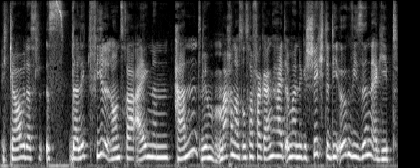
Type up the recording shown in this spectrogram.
Ich glaube, das ist, da liegt viel in unserer eigenen Hand. Wir machen aus unserer Vergangenheit immer eine Geschichte, die irgendwie Sinn ergibt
